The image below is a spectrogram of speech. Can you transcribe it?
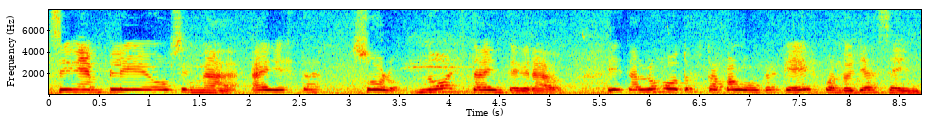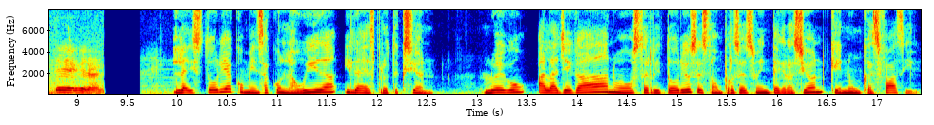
sin empleo, sin nada. Ahí está solo, no está integrado. Y están los otros tapabocas que es cuando ya se integran. La historia comienza con la huida y la desprotección. Luego, a la llegada a nuevos territorios está un proceso de integración que nunca es fácil.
